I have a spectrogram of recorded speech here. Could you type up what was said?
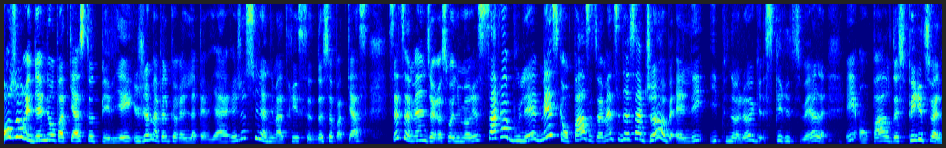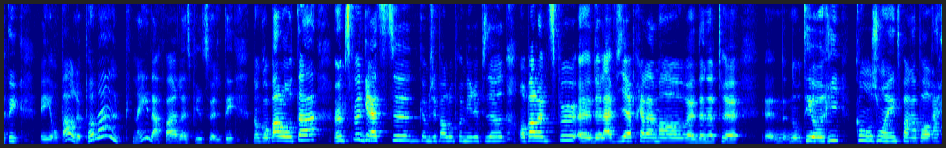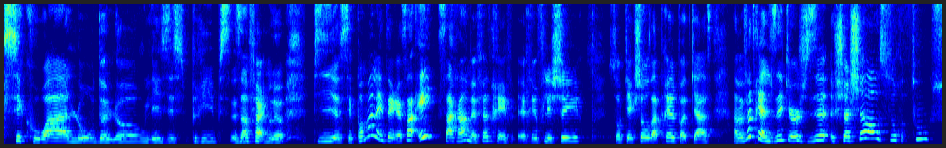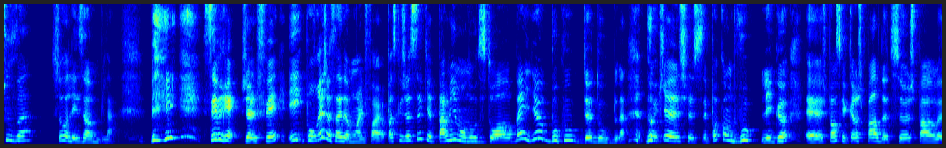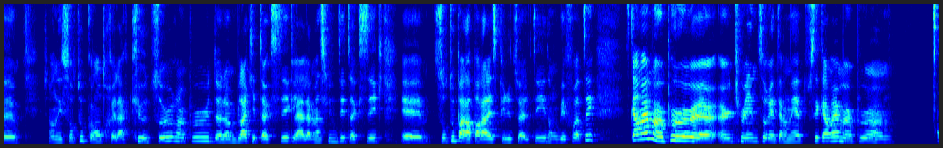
Bonjour et bienvenue au podcast Tout pis rien. Je m'appelle Coralie Laperrière et je suis l'animatrice de ce podcast. Cette semaine, je reçois l'humoriste Sarah Boulet, mais ce qu'on parle cette semaine, c'est de sa job. Elle est hypnologue spirituelle et on parle de spiritualité. Et on parle de pas mal, plein d'affaires de la spiritualité. Donc on parle autant un petit peu de gratitude, comme j'ai parlé au premier épisode. On parle un petit peu euh, de la vie après la mort, euh, de notre euh, nos théories conjointes par rapport à c'est quoi l'au-delà ou les esprits pis ces affaires-là. Puis euh, c'est pas mal intéressant et Sarah me fait réfléchir sur quelque chose après le podcast. Elle m'a fait réaliser que je disais je chiale surtout souvent sur les hommes blancs. c'est vrai, je le fais. Et pour vrai, j'essaie de moins le faire. Parce que je sais que parmi mon auditoire, ben, il y a beaucoup de dos blancs. Donc, euh, je sais pas contre vous, les gars. Euh, je pense que quand je parle de ça, je parle. Euh, j'en ai surtout contre la culture un peu de l'homme blanc qui est toxique, la, la masculinité toxique, surtout par rapport à la spiritualité. Donc, des fois, tu sais, c'est quand même un peu un trend sur Internet. C'est quand même un peu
